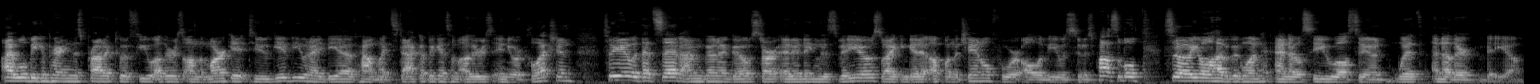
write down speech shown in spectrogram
I will be comparing this product to a few others on the market to give you an idea of how it might stack up against some others in your collection. So yeah, with that said, I'm gonna go start editing this video so I can get it up on the channel for all of you as soon as possible. So you all have a good one, and I will see you all soon with video.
